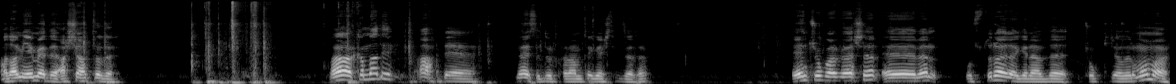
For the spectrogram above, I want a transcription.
Adam yemedi. Aşağı atladı. Lan arkamda hadi. Ah be. Neyse dur karamite geçtik zaten. En çok arkadaşlar eee, ben usturayla genelde çok kill alırım ama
